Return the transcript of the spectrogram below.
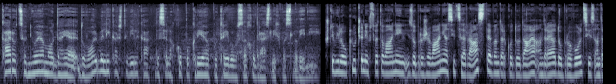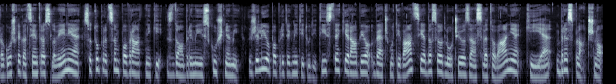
kar ocenjujemo, da je dovolj velika številka, da se lahko pokrijejo potrebe vseh odraslih v Sloveniji. Število vključenih v svetovanje in izobraževanje sicer raste, vendar kot dodaja Andreja Dobrovoljci iz Andragoškega centra Slovenije, so to predvsem povratniki z dobrimi izkušnjami. Želijo pa pritegniti tudi tiste, ki rabijo več motivacije, da se odločijo za svetovanje, ki je brezplačno.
